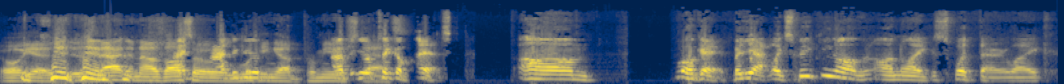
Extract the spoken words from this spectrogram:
Oh yeah, that, and I was also I had to go- looking up premier I have to go stats. take a piss. Um, okay, but yeah, like speaking on on like split there, like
